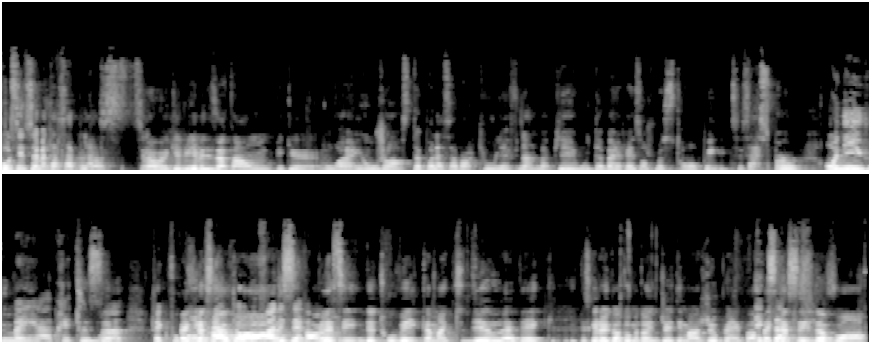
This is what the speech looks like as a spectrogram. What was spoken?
faut essayer de se mettre à sa place. Ah que lui, il avait des attentes, puis que... Ouais, ou genre, c'était pas la saveur qu'il voulait finalement, puis oui, t'as bien raison, je me suis trompée. Tu sais, ça se peut. On est humain après tout, hein. Fait qu'il faut Fait comprendre qu'on va avoir... faire des erreurs. Puis là, c'est de trouver comment que tu deals avec... Parce que là, le gâteau, mettons, il a déjà été mangé ou peu importe. Fait que là, Exact. c'est de voir...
